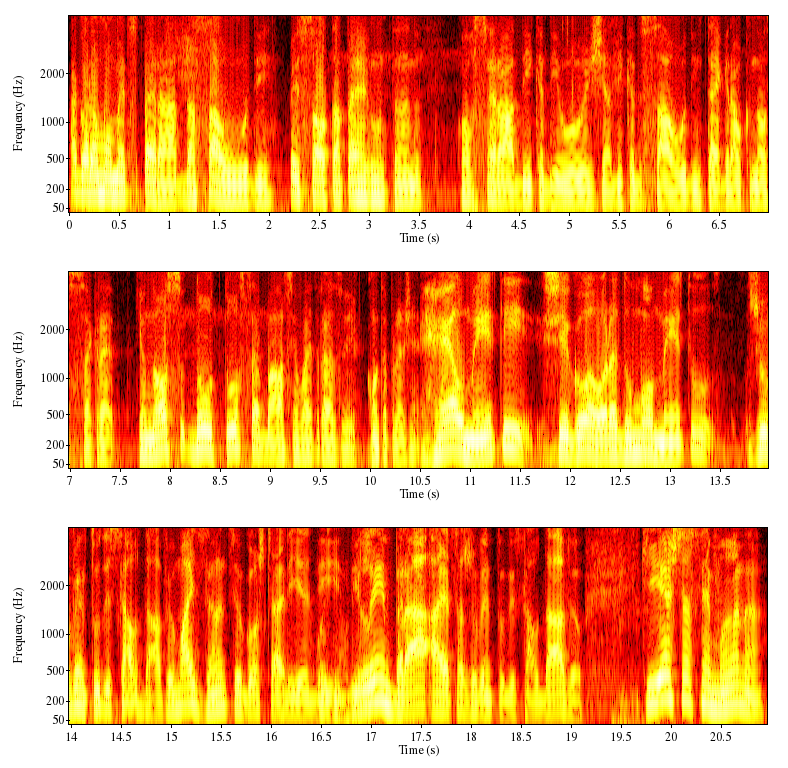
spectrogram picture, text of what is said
agora é o momento esperado da saúde. O pessoal está perguntando qual será a dica de hoje, a dica de saúde integral que o nosso secretário, que o nosso doutor Sebastião vai trazer. Conta pra gente. Realmente chegou a hora do momento juventude saudável, mas antes eu gostaria de, não, de lembrar a essa juventude saudável que esta semana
